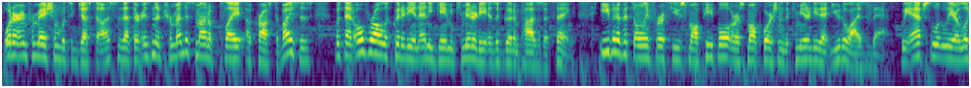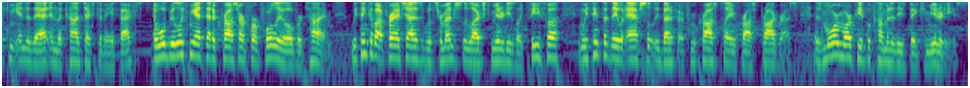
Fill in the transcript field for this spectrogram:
What our information would suggest to us is that there isn't a tremendous amount of play across devices, but that overall liquidity in any gaming community is a good and positive thing, even if it's only for a few small people or a small portion of the community that utilizes that. We absolutely are looking into that in the context of Apex, and we'll be looking at that across our portfolio over time. We think about franchises franchises with tremendously large communities like FIFA, and we think that they would absolutely benefit from cross-play and cross-progress, as more and more people come into these big communities.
